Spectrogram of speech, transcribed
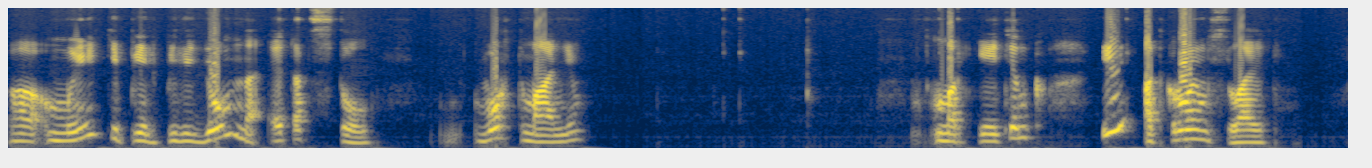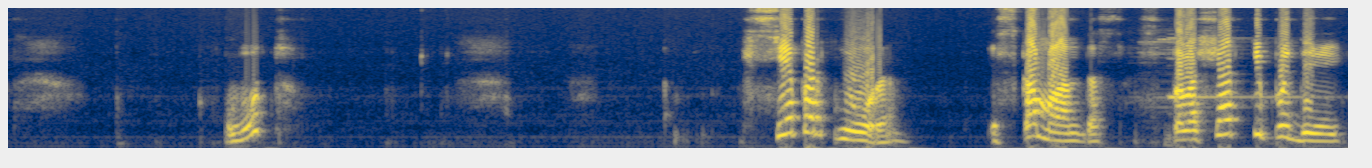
а, мы теперь перейдем на этот стол. World Money, маркетинг и откроем слайд. Вот все партнеры с команды, с площадки PDA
